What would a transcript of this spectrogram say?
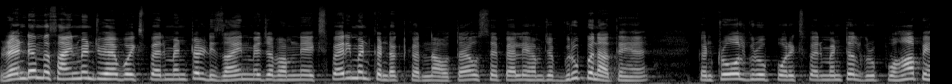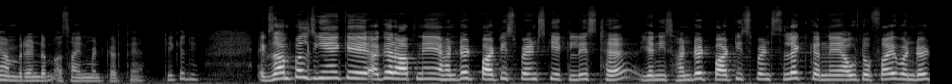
रैंडम असाइनमेंट जो है वो एक्सपेरिमेंटल डिज़ाइन में जब हमने एक्सपेरिमेंट कंडक्ट करना होता है उससे पहले हम जब ग्रुप बनाते हैं कंट्रोल ग्रुप और एक्सपेरिमेंटल ग्रुप वहाँ पे हम रैंडम असाइनमेंट करते हैं। ठीक है जी? एग्जाम्पल्स ये हैं कि अगर आपने 100 पार्टिसिपेंट्स की एक लिस्ट है, यानी 100 पार्टिसिपेंट्स सेलेक्ट करने हैं आउट ऑफ़ 500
